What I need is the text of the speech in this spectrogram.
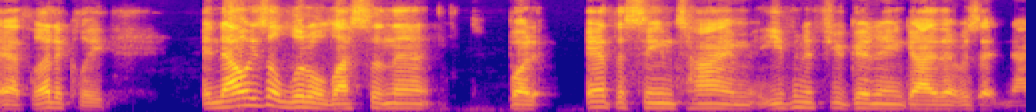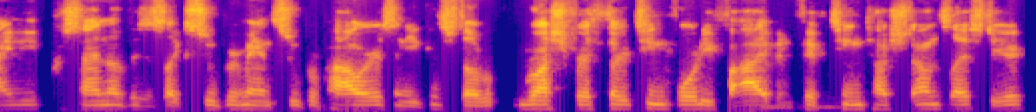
athletically, and now he's a little less than that. But at the same time, even if you're getting a guy that was at 90% of his like Superman superpowers and you can still rush for 1345 and 15 touchdowns last year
